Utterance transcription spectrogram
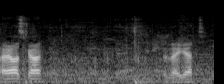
Hej Oskar. Hur är läget?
